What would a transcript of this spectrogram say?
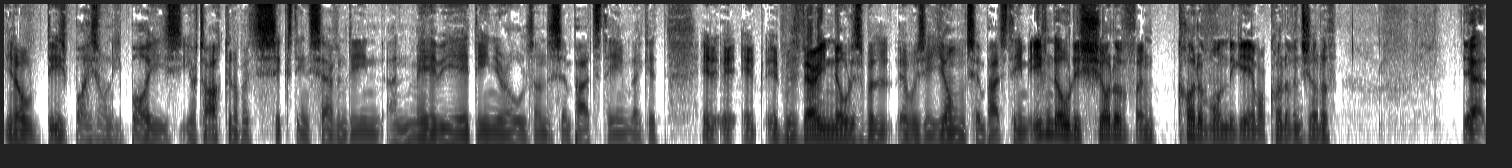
you know, these boys are only boys. You're talking about 16, 17, and maybe 18 year olds on the St Pat's team. Like it, it, it, it was very noticeable. It was a young St Pat's team, even though they should have and could have won the game, or could have and should have. Yeah,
